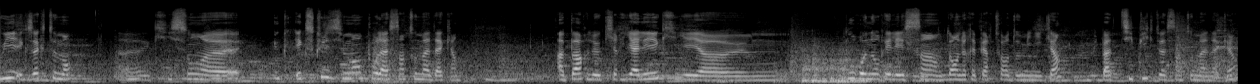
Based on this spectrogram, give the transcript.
Oui, exactement, qui sont exclusivement pour la Saint-Thomas d'Aquin. À part le Kyrialé qui est pour honorer les saints dans le répertoire dominicain, pas typique de Saint Thomas d'Aquin.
